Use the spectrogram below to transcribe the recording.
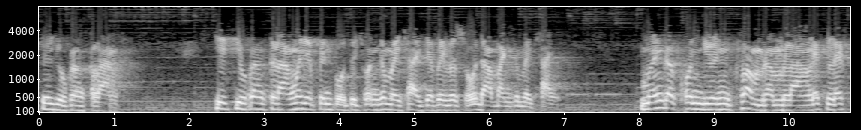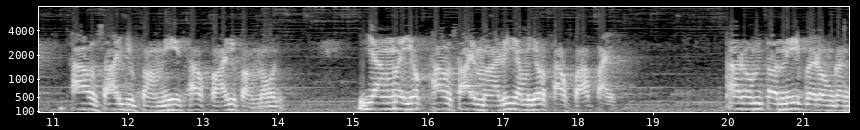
คืออยู่กลางกลางจิตอยู่กลางกลางไม่จะเป็นปุถุชนก็ไม่ใช่ จะเป็นวโสดาบันก็ไม่ใช่ เหมือนกับคนยืนคล่อมรำรางเล็กๆ เท้าซ้ายอยู่ฝั่งนี้ เท้าขวาอยู่ฝั่งโน้น ยังไม่ยกเท้าซ้ายมาหรือยังไม่ยกเท้าขวาไป อารมณ์ตอนนี้เป็นอารมณ์กลาง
